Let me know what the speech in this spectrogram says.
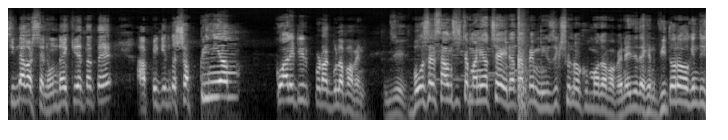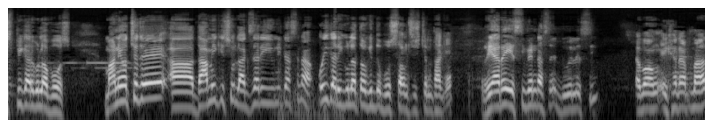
চিন্তা করছেন হুন্ডাই ক্রেতাতে আপনি কিন্তু সব প্রিমিয়াম কোয়ালিটির প্রোডাক্টগুলো পাবেন। জি। বোসের সাউন্ড সিস্টেম মানে হচ্ছে এটাতে আপনি মিউজিক শুনেও খুব মজা পাবেন। এই যে দেখেন ভিতরেও কিন্তু স্পিকারগুলো বোস মানে হচ্ছে যে দামি কিছু লাক্সারি ইউনিট আছে না ওই গাড়িগুলোতেও কিন্তু বোস সাউন্ড সিস্টেম থাকে। রেয়ারে এসি ভেন্ট আছে ডুয়েল এসি এবং এখানে আপনার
